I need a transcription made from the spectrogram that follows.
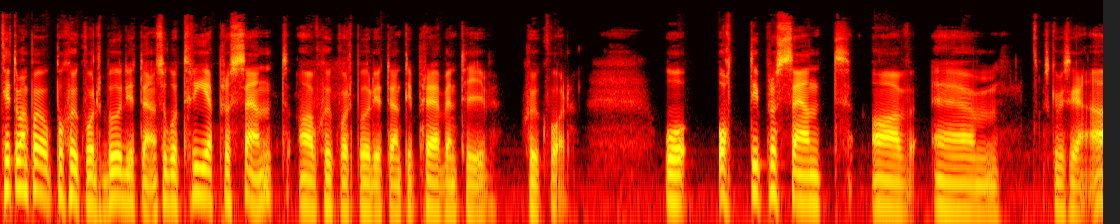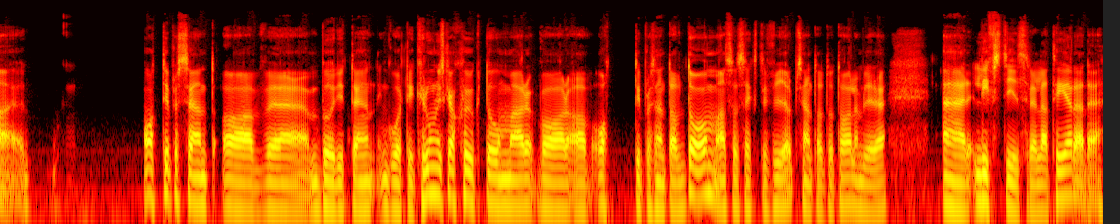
Tittar man på, på sjukvårdsbudgeten så går 3% av sjukvårdsbudgeten till preventiv sjukvård. Och 80% av, eh, ska vi säga, 80% av eh, budgeten går till kroniska sjukdomar varav 80% av dem, alltså 64% av totalen blir det, är livsstilsrelaterade.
